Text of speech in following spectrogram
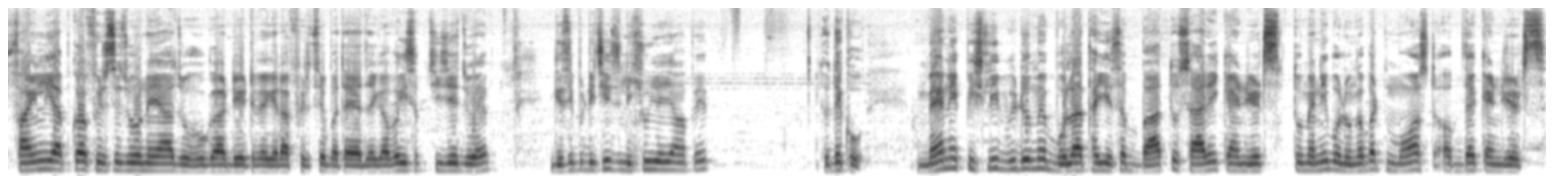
फाइनली आपका फिर से जो नया जो होगा डेट वगैरह फिर से बताया जाएगा, वही सब चीज़ें जो है किसी भी चीज़ लिखी हुई है यहाँ पे। तो देखो, मैंने पिछली वीडियो में बोला था ये सब बात तो सारे कैंडिडेट्स तो मैं नहीं बोलूँगा but most of the candidates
